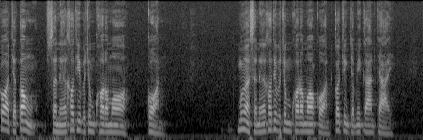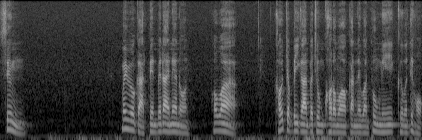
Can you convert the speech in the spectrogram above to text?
ก็จะต้องเสนอเข้าที่ประชุมคอรมอก่อน เมื่อเสนอเข้าที่ประชุมคอรมอก่อน ก็จึงจะมีการจ่าย ซึ่ง ไม่มีโอกาสเป็นไปได้แน่นอน เพราะว่า เขาจะมีการประชุมคอรมอกันในวันพรุ่งนี้ คือวันที่ 6 ก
